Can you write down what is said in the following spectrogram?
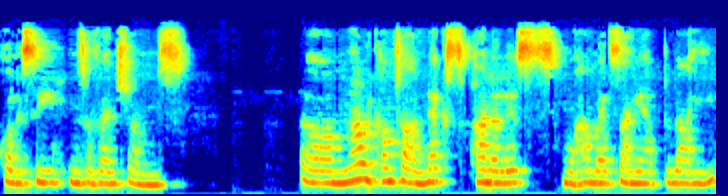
policy interventions. Um, now we come to our next panelist, Muhammad Sani Abdullahi.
